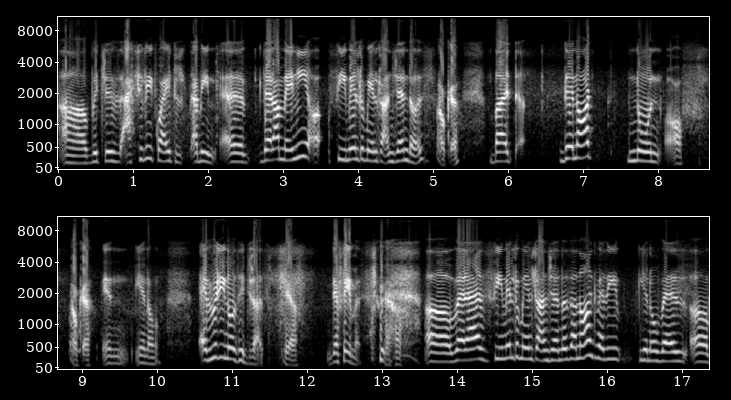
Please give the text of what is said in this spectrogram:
uh, which is actually quite. I mean, uh, there are many uh, female to male transgenders, Okay. but they're not known of Okay. in you know. Everybody knows hijras. Yeah. They're famous. Yeah. uh, whereas female to male transgenders are not very, you know, well uh,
